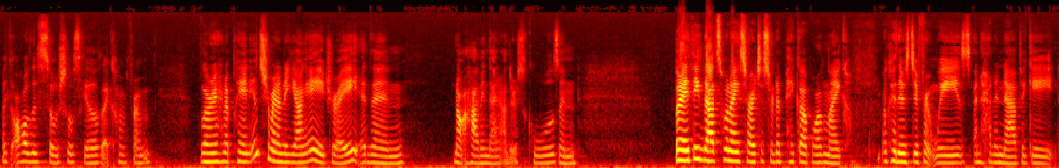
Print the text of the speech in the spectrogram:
like all the social skills that come from learning how to play an instrument at a young age right? And then not having that in other schools and but i think that's when i start to sort of pick up on like okay there's different ways and how to navigate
